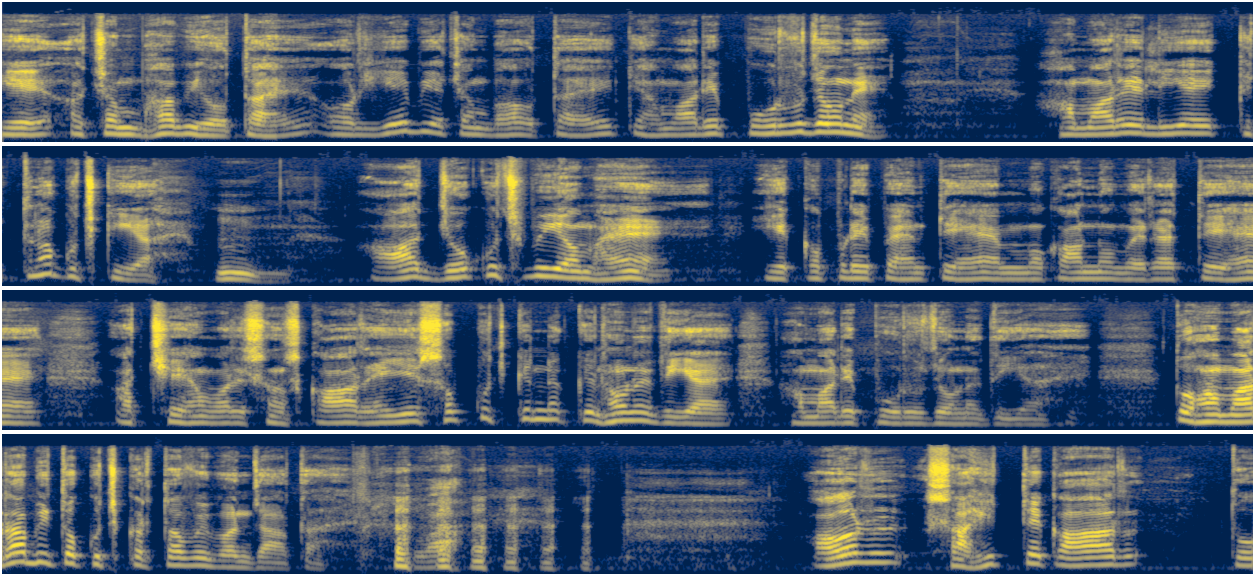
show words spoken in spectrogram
ये अचंभा भी होता है और ये भी अचंभा होता है कि हमारे पूर्वजों ने हमारे लिए कितना कुछ किया है। हम्म। आज जो कुछ भी हम हैं ये कपड़े पहनते हैं मकानों में रहते हैं अच्छे हमारे संस्कार हैं ये सब कुछ किन किन्होंने दिया है? हमारे पूर्वजों ने दिया है। तो हमारा भी तो कुछ कर्तव्य बन जाता है। और साहित्यकार तो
